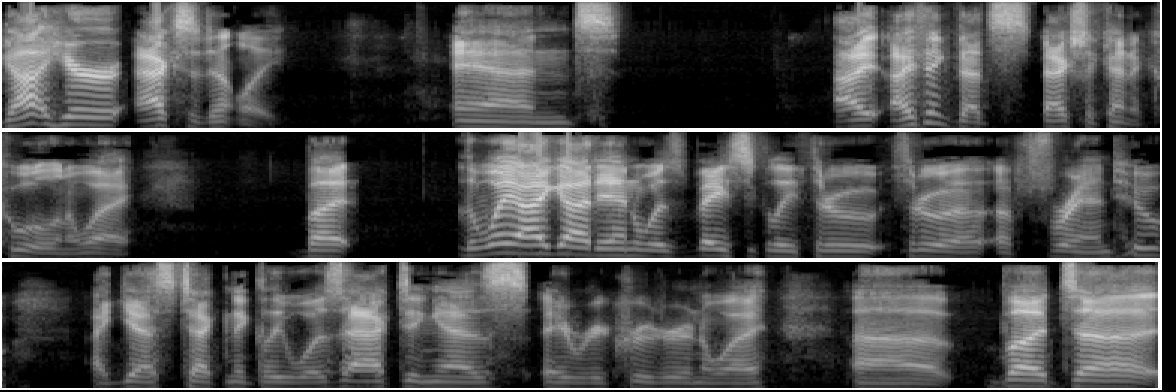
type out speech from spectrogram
got here accidentally, and I I think that's actually kind of cool in a way. But the way I got in was basically through through a, a friend who I guess technically was acting as a recruiter in a way. Uh, but uh,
